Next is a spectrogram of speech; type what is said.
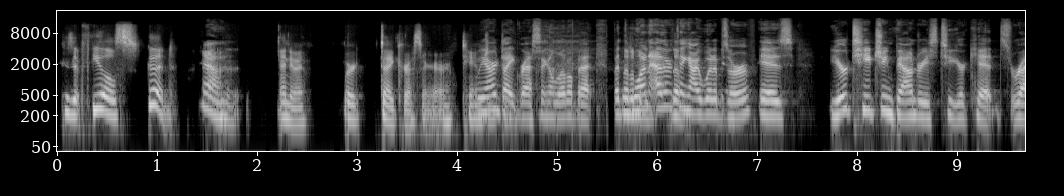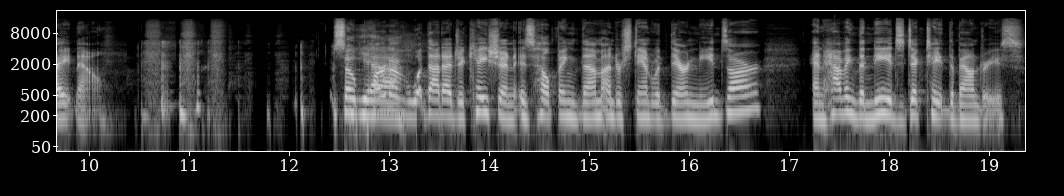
because it feels good. Yeah. Anyway, we're digressing or tangent. We are digressing a little bit. But the Little one bit. other The- thing I would observe is you're teaching boundaries to your kids right now. so part of what that education is helping them understand what their needs are and having the needs dictate the boundaries.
